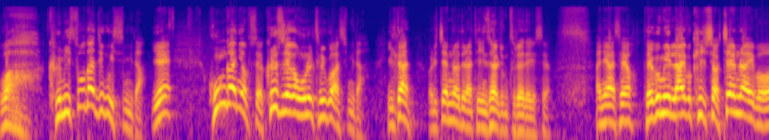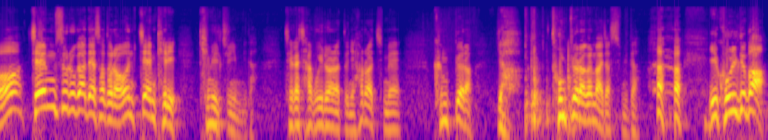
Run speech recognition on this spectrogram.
와, 금이 쏟아지고 있습니다. 예, 공간이 없어요. 그래서 제가 오늘 들고 왔습니다. 일단 우리 잼러들한테 인사를 좀 드려야 되겠어요. 안녕하세요. 대구민 라이브 퀴즈쇼 잼라이브 잼수루가 돼서 돌아온 잼캐리 김일중입니다. 제가 자고 일어났더니 하루아침에 금벼락, 야 돈벼락을 맞았습니다. 이 골드바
